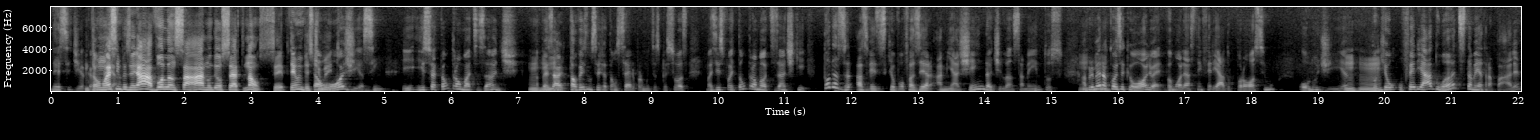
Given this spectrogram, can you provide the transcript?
nesse dia. Então não é simplesmente, ah, vou lançar, ah, não deu certo. Não, você tem um Então investimento. hoje, assim, e isso é tão traumatizante, Uhum. apesar, talvez não seja tão sério para muitas pessoas, mas isso foi tão traumatizante que todas as vezes que eu vou fazer a minha agenda de lançamentos, a primeira Uhum. coisa que eu olho é, vamos olhar se tem feriado próximo ou no dia, Uhum. porque o, o feriado antes também atrapalha,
